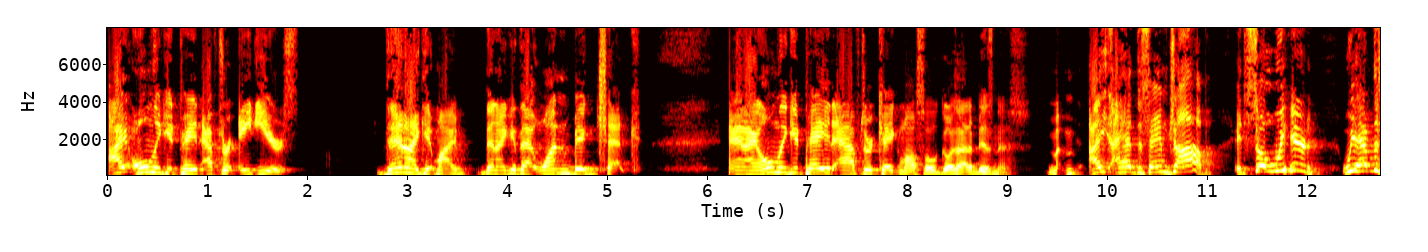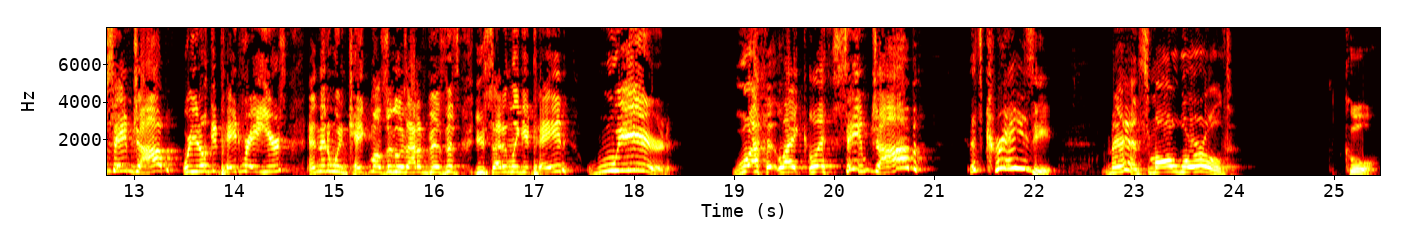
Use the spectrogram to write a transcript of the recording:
I only get paid after eight years. Then I get my then I get that one big check, and I only get paid after Cake Muscle goes out of business. I, I had the same job. It's so weird. We have the same job where you don't get paid for eight years, and then when Cake Muscle goes out of business, you suddenly get paid. Weird. What? Like, same job? That's crazy, man. Small world. Cool.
